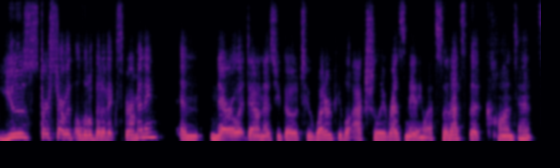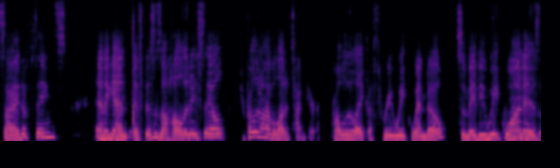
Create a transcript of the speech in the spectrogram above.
use first start with a little bit of experimenting and narrow it down as you go to what are people actually resonating with. So that's the content side of things. And again, if this is a holiday sale, you probably don't have a lot of time here, probably like a three week window. So maybe week one is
